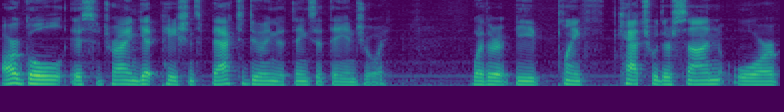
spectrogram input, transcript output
our goal is to try and get patients back to doing the things that they enjoy, whether it be playing catch with their son or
